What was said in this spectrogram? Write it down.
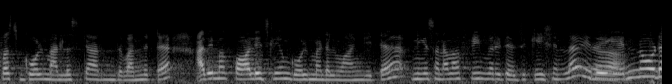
ஃபர்ஸ்ட் கோல்டு மெடலிஸ்ட்டாக இருந்து வந்துட்டேன். அதே மாதிரி காலேஜ்லேயும் கோல்டு மெடல் வாங்கிட்டேன். நீங்கள் சொன்ன மாதிரி ஃப்ரீ மெரிட் எஜுகேஷனில் இது என்னோட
